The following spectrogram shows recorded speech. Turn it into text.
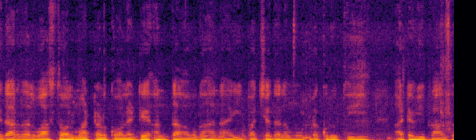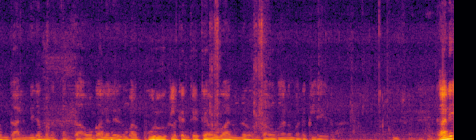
యథార్థాలు వాస్తవాలు మాట్లాడుకోవాలంటే అంత అవగాహన ఈ పచ్చదనము ప్రకృతి అటవీ ప్రాంతం దాని మీద మనకు అంత అవగాహన లేదు. మన పూర్వీకులకి ఎంతైతే అవగాహన ఉండదో అంత అవగాహన మనకు లేదు. కానీ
